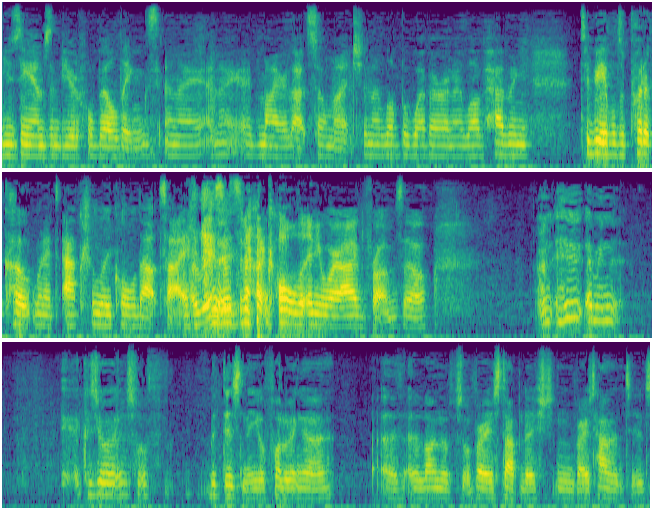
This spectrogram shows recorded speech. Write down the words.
museums and beautiful buildings, and I and I admire that so much. And I love the weather, and I love having to be able to put a coat when it's actually cold outside Oh, because really? it's not cold anywhere I'm from. So And who? I mean, because you're sort of with Disney, you're following a, a, a line of sort of very established and very talented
